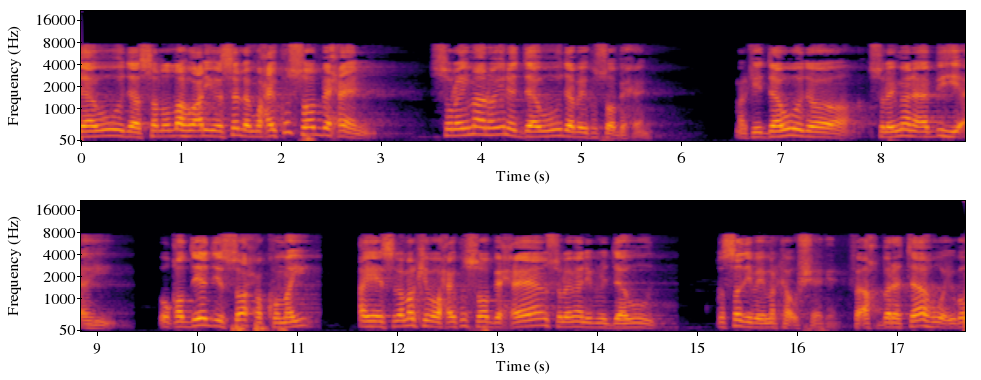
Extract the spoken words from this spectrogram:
daawuuda sala allahu alayh wasalam waxay ku soo baxeen. Sulaymaanoo ina daawuuda bay ku soo baxeen. Markii daawuud oo sulaymaan aabbihii ahi uu qadiyaddii soo xukumay ayay isla markiiba waxay ku soo baxeen sulaymaan ibnu daawuud. Qisadii bay markaa u sheegeen. Fa akhbarataahu way uga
